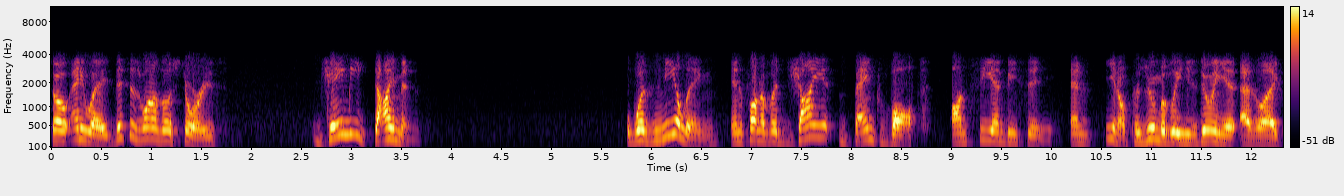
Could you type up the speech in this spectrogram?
So anyway, this is one of those stories. Jamie Dimon was kneeling in front of a giant bank vault on CNBC, and you know, presumably he's doing it as like,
